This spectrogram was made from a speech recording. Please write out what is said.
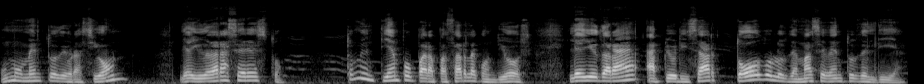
Un momento de oración le ayudará a hacer esto Tome un tiempo para pasarla con Dios. Le ayudará a priorizar todos los demás eventos del día.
